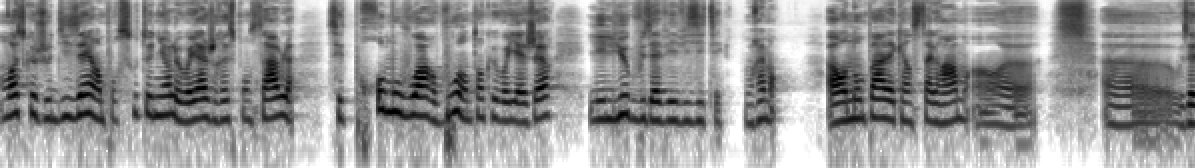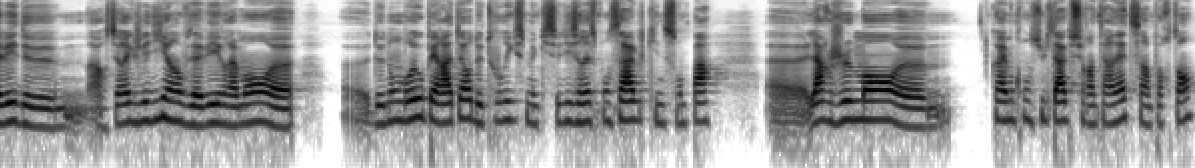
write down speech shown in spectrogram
moi, ce que je disais hein, pour soutenir le voyage responsable, c'est de promouvoir, vous, en tant que voyageur, les lieux que vous avez visités. Vraiment. Alors, non pas avec Instagram. Hein, euh, euh, vous avez de. Alors, c'est vrai que je l'ai dit, hein, vous avez vraiment euh, de nombreux opérateurs de tourisme qui se disent responsables, qui ne sont pas largement quand même consultables sur Internet. C'est important.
